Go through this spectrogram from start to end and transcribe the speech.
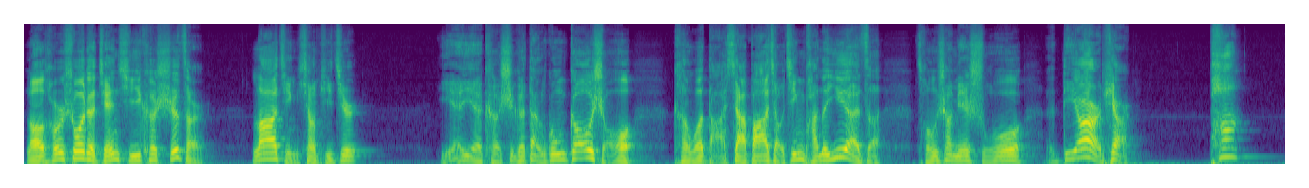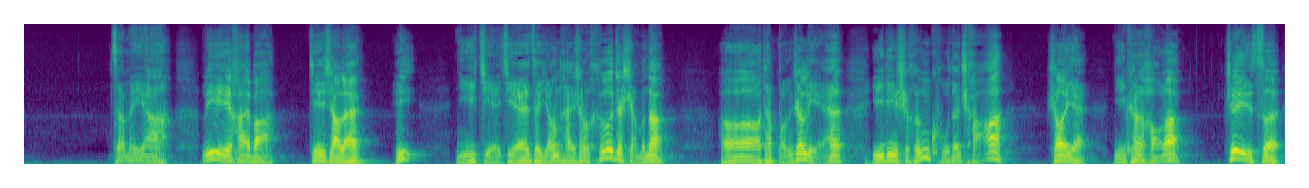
老头说着，捡起一颗石子儿，拉紧橡皮筋儿。爷爷可是个弹弓高手，看我打下八角金盘的叶子，从上面数第二片啪！怎么样，厉害吧？接下来。咦，你姐姐在阳台上喝着什么呢？哦，她绷着脸，一定是很苦的茶。少爷，你看好了，这次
